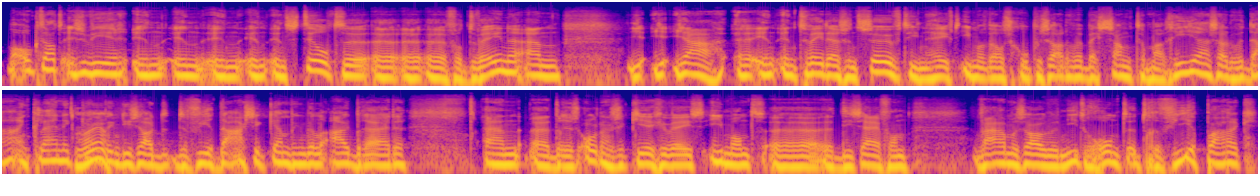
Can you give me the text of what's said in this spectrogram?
Maar ook dat is weer in, in, in, in, in stilte eh, eh, eh, verdwenen. En ja, in, in 2017 heeft iemand wel eens geroepen... zouden we bij Santa Maria, zouden we daar een kleine Oh ja. camping... die zou de, Vierdaagse camping willen uitbreiden. En er is ook nog eens een keer geweest iemand die zei van... waarom zouden we niet rond het rivierpark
